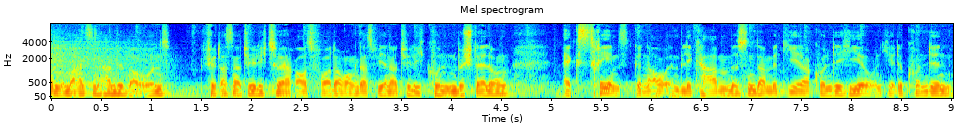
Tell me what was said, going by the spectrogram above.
Und im Einzelhandel bei uns führt das natürlich zur Herausforderung, dass wir natürlich Kundenbestellungen extremst genau im Blick haben müssen, damit jeder Kunde hier und jede Kundin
